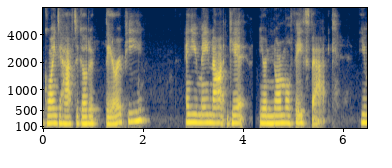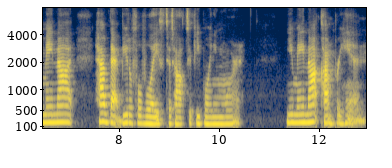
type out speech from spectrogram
going to have to go to therapy, and you may not get your normal face back. You may not have that beautiful voice to talk to people anymore. You may not comprehend.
